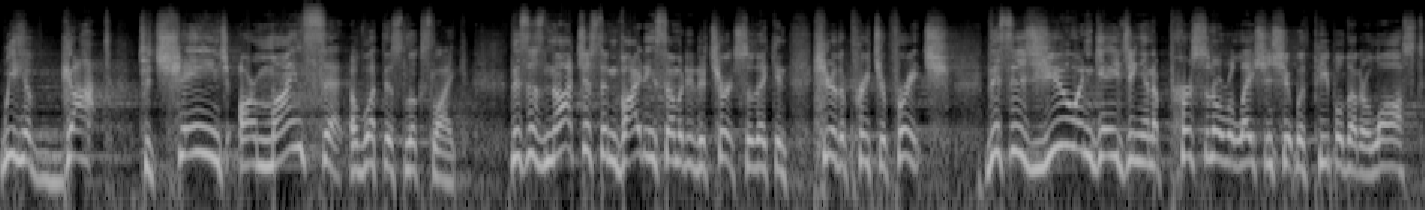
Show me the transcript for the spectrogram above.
We have got to change our mindset of what this looks like. This is not just inviting somebody to church so they can hear the preacher preach. This is you engaging in a personal relationship with people that are lost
